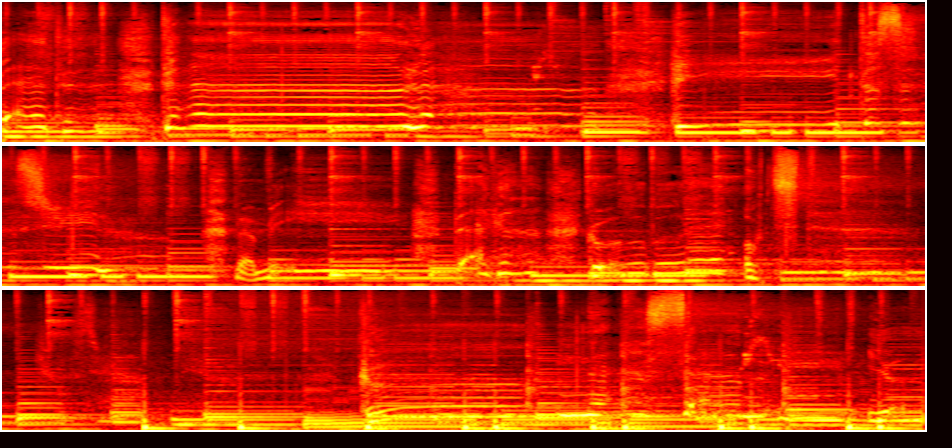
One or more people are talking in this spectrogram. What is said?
べてたら一筋の涙がこぼれ落ちてこんな寒い夜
